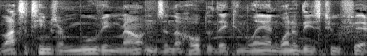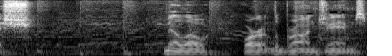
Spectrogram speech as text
Lots of teams are moving mountains in the hope that they can land one of these two fish Melo or LeBron James.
